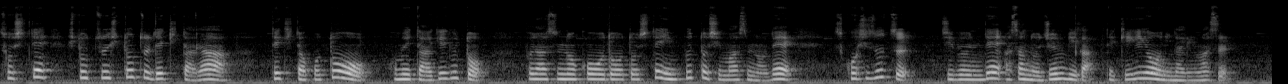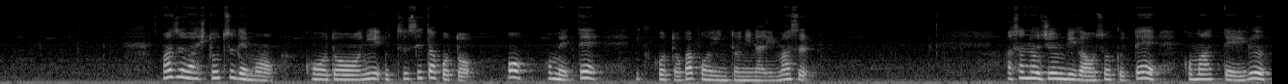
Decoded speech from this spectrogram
そして一つ一つできたらできたことを褒めてあげるとプラスの行動としてインプットしますので少しずつ自分で朝の準備ができるようになります。まずは一つでも行動に移せたことを褒めていくことがポイントになります。朝の準備が遅くて困っている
